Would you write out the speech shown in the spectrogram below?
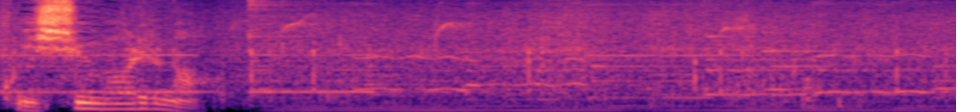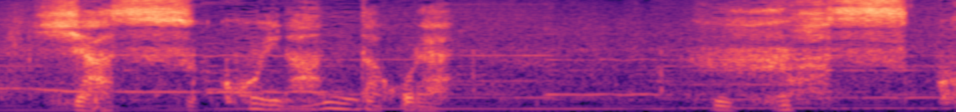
これ一周回れるな。いやすごい。なんだこれ。うわすごい。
